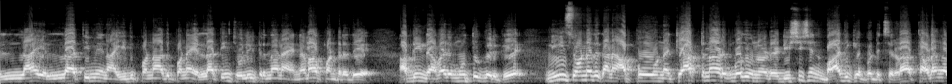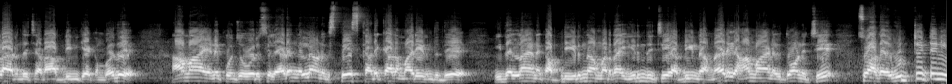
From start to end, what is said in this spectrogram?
எல்லாம் எல்லாத்தையுமே நான் இது பண்ணா அது பண்ணா எல்லாத்தையும் சொல்லிட்டு இருந்தா நான் என்னடா பண்றது? அப்படின்ற மாதிரி முத்துக்கு இருக்கு. நீ சொன்னதுக்கான அப்போ உன்னை கேப்டனா இருக்கும்போது உன்னோட டிசிஷன் பாதிக்கப்பட்டுச்சுடா தடங்களா இருந்துச்சடா அப்படின்னு கேட்கும்போது ஆமா எனக்கு கொஞ்சம் ஒரு சில இடங்கள்ல எனக்கு ஸ்பேஸ் கிடைக்காத மாதிரி இருந்தது. இதெல்லாம் எனக்கு அப்படி இருந்த மாதிரி தான் இருந்துச்சு அப்படின்ற மாதிரி ஆமா எனக்கு தோணுச்சு. சோ அதை விட்டுட்டு நீ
